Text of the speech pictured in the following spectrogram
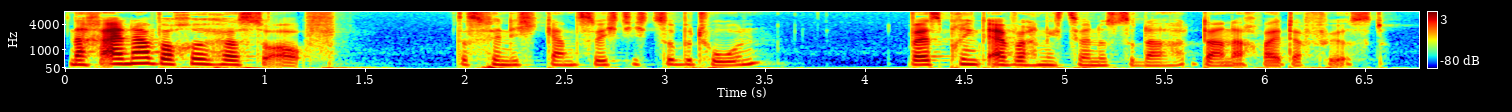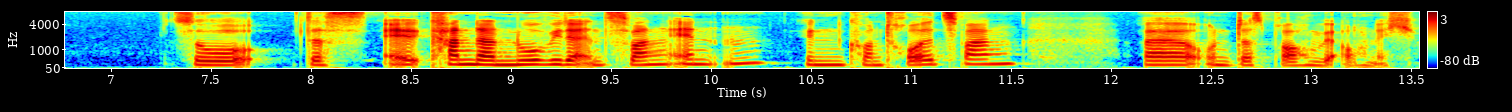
Nach einer Woche hörst du auf. Das finde ich ganz wichtig zu betonen, weil es bringt einfach nichts, wenn du es danach weiterführst. So, das äh, kann dann nur wieder in Zwang enden, in Kontrollzwang. Äh, und das brauchen wir auch nicht,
